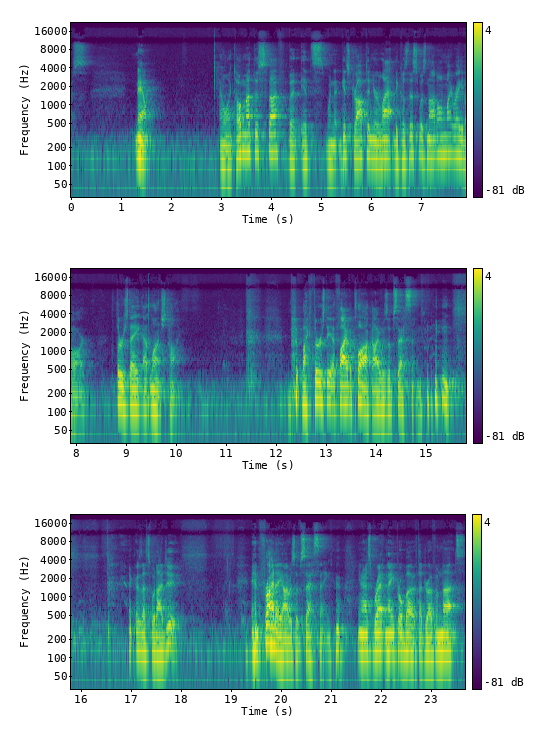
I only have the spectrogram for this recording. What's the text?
us. Now, I don't like talking about this stuff, but it's when it gets dropped in your lap because this was not on my radar Thursday at lunchtime. but by Thursday at 5 o'clock, I was obsessing because that's what I do. And Friday, I was obsessing. you know, that's Brett and April both. I drove them nuts.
